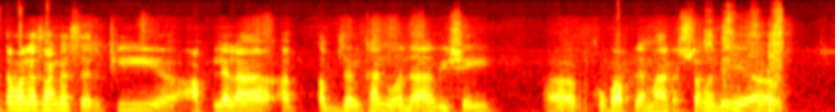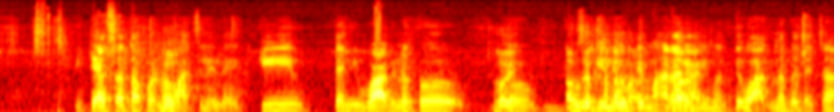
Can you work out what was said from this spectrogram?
आता मला सांगा सर की आपल्याला अफ- अफजल खान वधाविषयी खूप आपल्या महाराष्ट्रामध्ये इतिहासात आपण हो. वाचलेलं आहे की त्यांनी खानाला होते महाराज. आणि. मग ते वाघनक त्याचा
